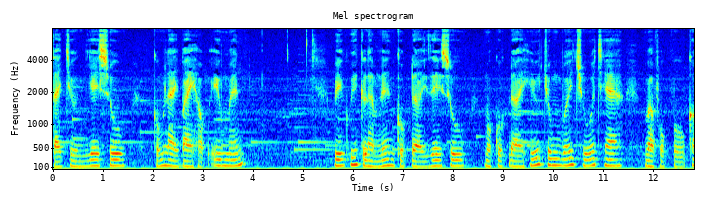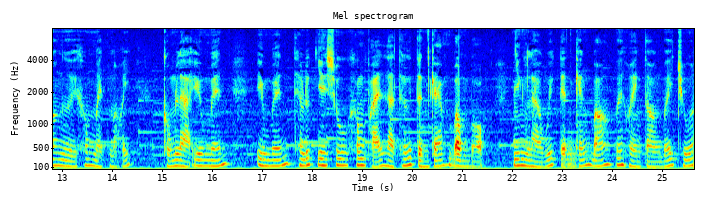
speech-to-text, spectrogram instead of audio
tại trường Giêsu cũng là bài học yêu mến. Bí quyết làm nên cuộc đời Giêsu, một cuộc đời hiếu chung với Chúa Cha và phục vụ con người không mệt mỏi cũng là yêu mến yêu mến theo Đức Giêsu không phải là thứ tình cảm bồng bột nhưng là quyết định gắn bó với hoàn toàn với Chúa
